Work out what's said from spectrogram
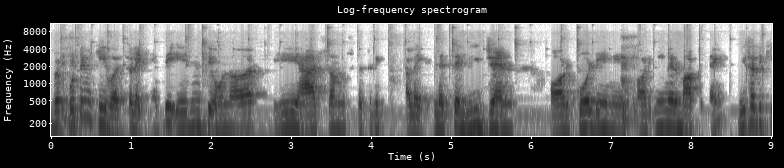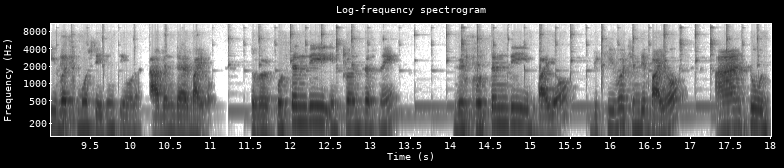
We Mhm. put in keywords. So like every agency owner, he has some specific uh, like let's say lead gen or cold email Mhm. or email marketing. These are the keywords Mhm. most agency owners have in their bio. So we put in the influencer's name, we Mhm. put in the bio, the keywords in the bio, and to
